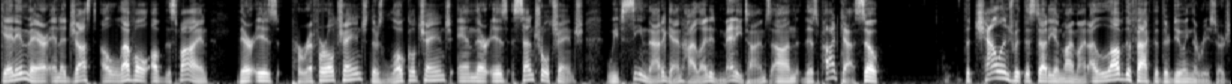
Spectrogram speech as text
get in there and adjust a level of the spine, There is peripheral change, there's local change, and there is central change. We've seen that again highlighted many times on this podcast. So, the challenge with this study in my mind, I love the fact that they're doing the research.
